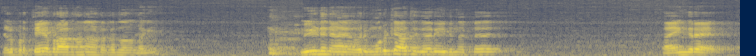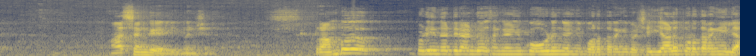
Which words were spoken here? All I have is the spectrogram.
ഇയാൾ പ്രത്യേക പ്രാർത്ഥന നടക്കുന്നത് തുടങ്ങി. വീടിന് ഒരു മുറിക്കകത്ത് കയറി ഇരുന്നിട്ട് ഭയങ്കര ആശങ്കയായി മനുഷ്യൻ. ട്രംപ് പൊടി നിന്നിട്ട് രണ്ടു ദിവസം കഴിഞ്ഞ് കോവിഡും കഴിഞ്ഞ് പുറത്തിറങ്ങി പക്ഷേ ഇയാൾ പുറത്തിറങ്ങിയില്ല.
